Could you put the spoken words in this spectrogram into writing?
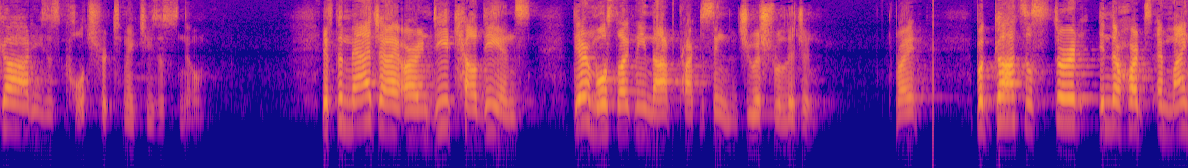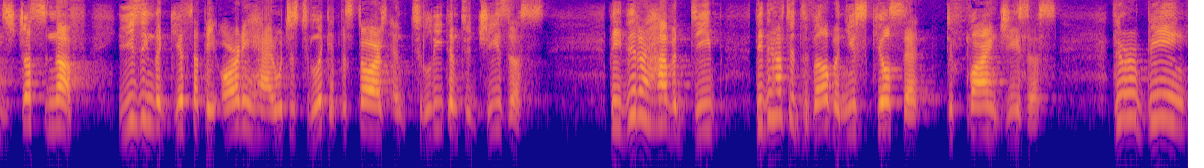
God uses culture to make Jesus known. If the Magi are indeed Chaldeans, they're most likely not practicing Jewish religion, right? But God still stirred in their hearts and minds just enough, using the gifts that they already had, which is to look at the stars and to lead them to Jesus. They didn't have a deep, they didn't have to develop a new skill set to find Jesus. They were being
